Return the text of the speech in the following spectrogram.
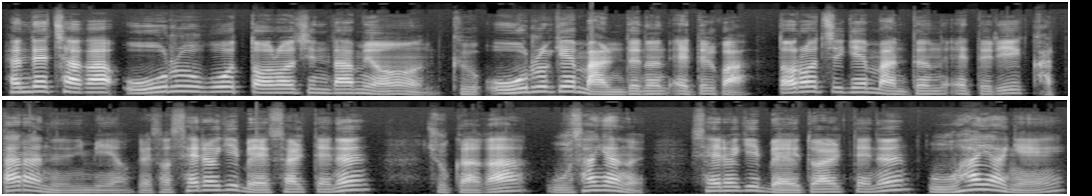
현대차가 오르고 떨어진다면 그 오르게 만드는 애들과 떨어지게 만드는 애들이 같다라는 의미예요. 그래서 세력이 매수할 때는 주가가 우상향을, 세력이 매도할 때는 우하향의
